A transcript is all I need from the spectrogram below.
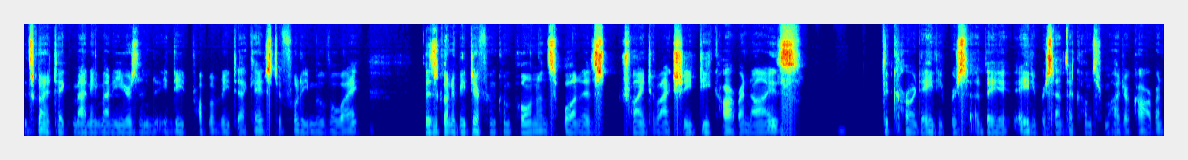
it's going to take many many years and indeed probably decades to fully move away. There's going to be different components. One is trying to actually decarbonize the current 80% the 80% that comes from hydrocarbon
